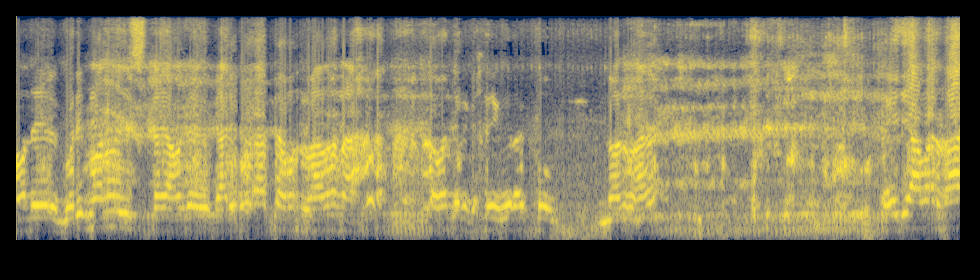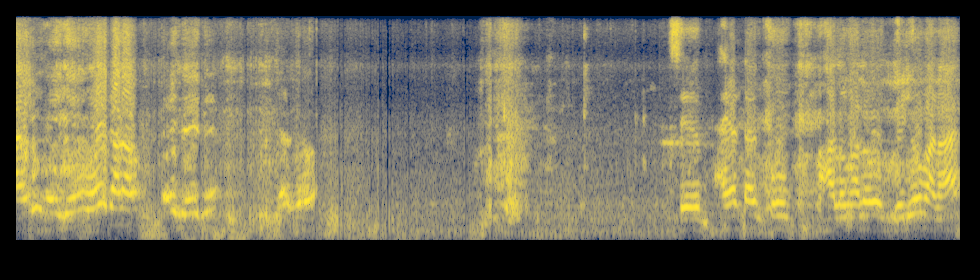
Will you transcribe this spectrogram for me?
আমাদের গরিব মানুষ, তাই আমাদের গাড়ি ঘোড়া তেমন ভালো না। আমাদের গাড়ি ঘোড়া খুব নর্মাল এই যে আমার ভাই, এই যে, এই দাঁড়াও এই যে এই যে দেখো সে ভাইয়াটা খুব ভালো ভালো ভিডিও বানায়।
